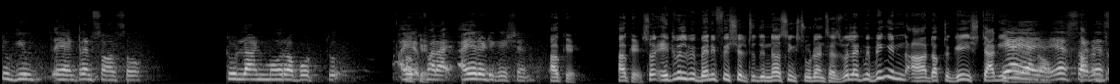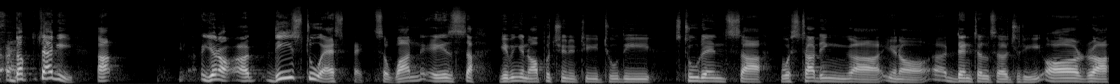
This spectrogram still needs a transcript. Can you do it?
to give the entrance also, to learn more about to, okay. for higher education. Okay. Okay, so it will be beneficial to the nursing students as well. Let me bring in uh, Dr. Girish Tyagi. Yeah, yeah, yeah, yes, sir, uh, yes, sir. Dr. Tyagi, uh, you know, uh, these two aspects. one is uh, giving an opportunity to the students uh, who are studying, uh, you know, uh, dental surgery or uh,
